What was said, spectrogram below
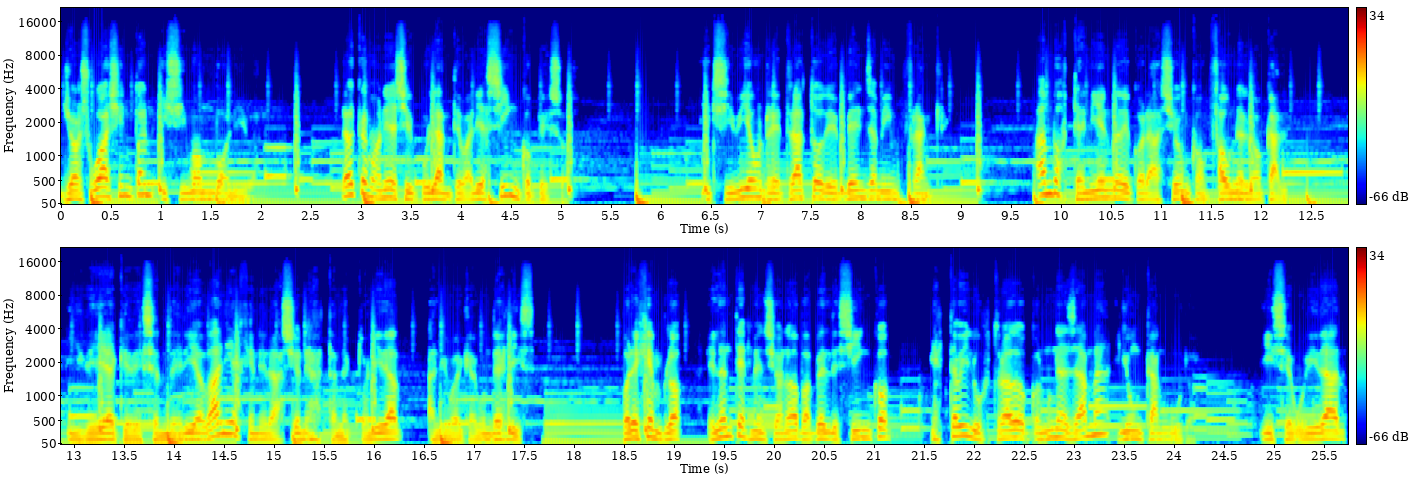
George Washington y Simón Bolívar. La otra moneda circulante valía 5 pesos. Exhibía un retrato de Benjamin Franklin. Ambos tenían una decoración con fauna local, idea que descendería varias generaciones hasta la actualidad, al igual que algún desliz. Por ejemplo, el antes mencionado papel de 5 estaba ilustrado con una llama y un canguro. Inseguridad,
